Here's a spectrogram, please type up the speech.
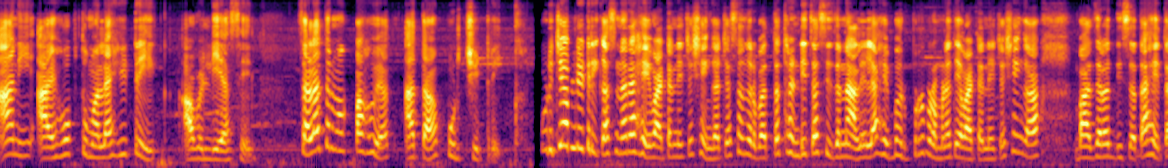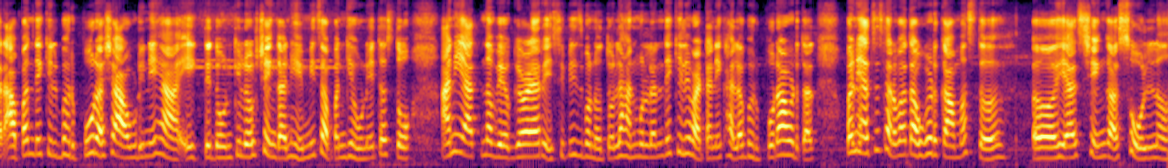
आणि आय होप तुम्हाला ही ट्रिक आवडली असेल. चला तर मग पाहूयात आता पुढची ट्रिक. पुढची आपली ट्रिक असणार आहे वाटाण्याच्या शेंगाच्या संदर्भात. तर थंडीचा सीझन आलेला आहे. भरपूर प्रमाणात या वाटाण्याच्या शेंगा बाजारात दिसत आहे तर आपण देखील भरपूर अशा आवडीने ह्या एक ते दोन किलो शेंगा नेहमीच आपण घेऊन येत असतो. आणि यातनं वेगवेगळ्या रेसिपीज बनवतो. लहान मुलांना देखील हे वाटाणे खायला भरपूर आवडतात. पण याचं सर्वात अवघड काम असतं या शेंगा सोलणं.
